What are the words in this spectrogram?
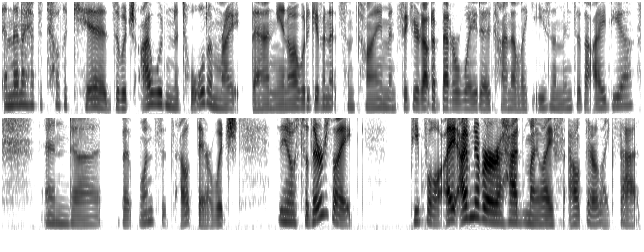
and then I had to tell the kids, which I wouldn't have told them right then. You know, I would have given it some time and figured out a better way to kind of like ease them into the idea. And uh, but once it's out there, which you know, so there's like people I, i've never had my life out there like that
